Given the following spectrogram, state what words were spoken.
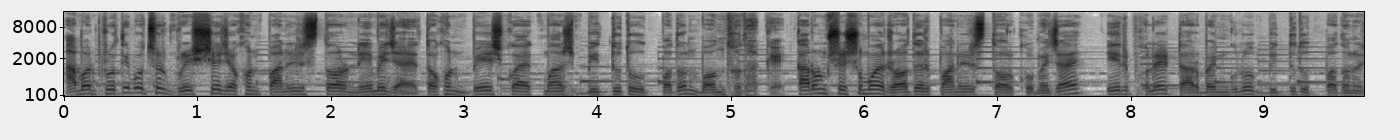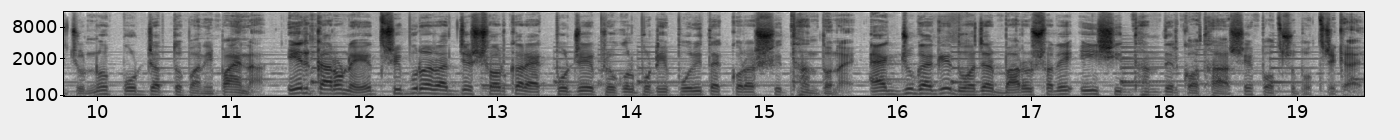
আবার প্রতি বছর গ্রীষ্মে যখন পানির স্তর নেমে যায়, তখন বেশ কয়েক মাস বিদ্যুৎ উৎপাদন বন্ধ থাকে। কারণ সে সময় হ্রদের পানির স্তর কমে যায়, এর ফলে টারবাইনগুলো বিদ্যুৎ উৎপাদনের জন্য পর্যাপ্ত পানি পায় না। এর কারণে ত্রিপুরা রাজ্যের সরকার এক পর্যায়ে প্রকল্পটি পরিত্যাগ করার সিদ্ধান্ত নেয়। এক যুগ আগে দু হাজার বারো সালে এই সিদ্ধান্তের কথা আসে পত্রপত্রিকায়।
